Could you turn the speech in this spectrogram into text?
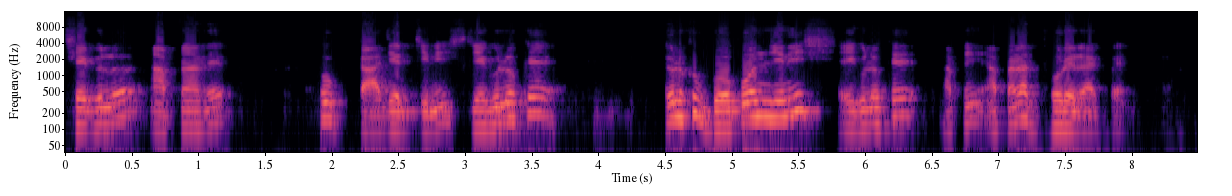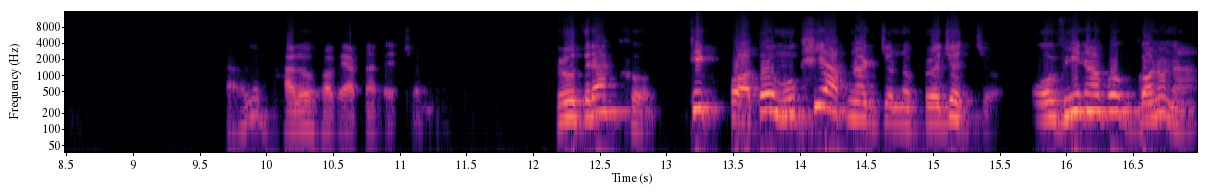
সেগুলো আপনাদের খুব কাজের জিনিস, যেগুলোকে, এগুলো খুব গোপন জিনিস, এগুলোকে আপনি, আপনারা ধরে রাখবেন। তাহলে ভালো হবে আপনাদের জন্য। রুদ্রাক্ষ, ঠিক কত মুখী আপনার জন্য প্রযোজ্য। অভিনব গণনা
